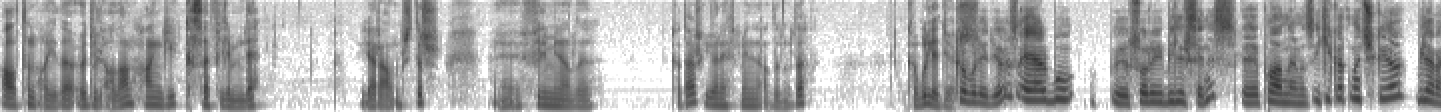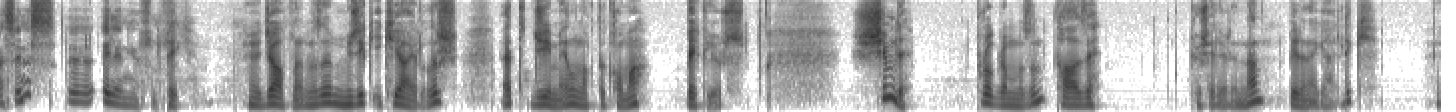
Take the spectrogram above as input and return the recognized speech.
Altın Ayı'da ödül alan hangi kısa filmde yer almıştır? E, filmin adı kadar yönetmenin adını da kabul ediyoruz. Kabul ediyoruz. Eğer bu e, soruyu bilirseniz e, puanlarınız iki katına çıkıyor. Bilemezseniz e, eleniyorsunuz. Peki. E, cevaplarınızı müzik ikiye ayrılır at gmail.com'a bekliyoruz. Şimdi programımızın taze köşelerinden birine geldik. E,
